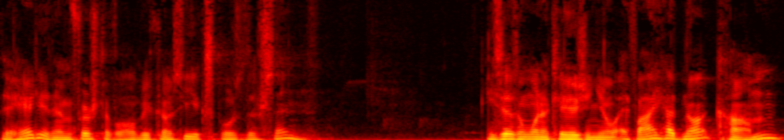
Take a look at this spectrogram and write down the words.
They hated him, first of all, because he exposed their sin. He says on one occasion, you know, if I had not come,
